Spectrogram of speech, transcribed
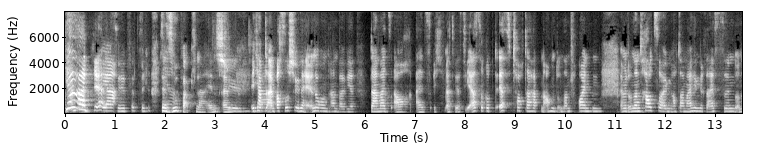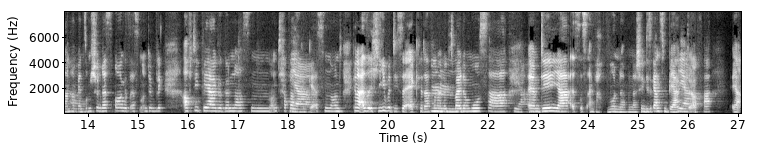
Ja, ja, Ja. witzig. Ist ja super klein. Das ist Ähm, ich habe da einfach so schöne Erinnerungen dran, weil wir damals auch, als ich, als wir jetzt die erste, erste Tochter hatten, auch mit unseren Freunden, äh, mit unseren Trauzeugen auch da mal hingereist sind. Und dann haben wir in so einem schönen Restaurant gesessen und den Blick auf die Berge genossen und Tapas Ja. gegessen. Und genau, also ich liebe diese Ecke da von der Mhm. Valdemosa, Ja. ähm, Delia. Es ist einfach wunder, wunderschön. Diese ganzen Ja. Bergdörfer. Ja,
